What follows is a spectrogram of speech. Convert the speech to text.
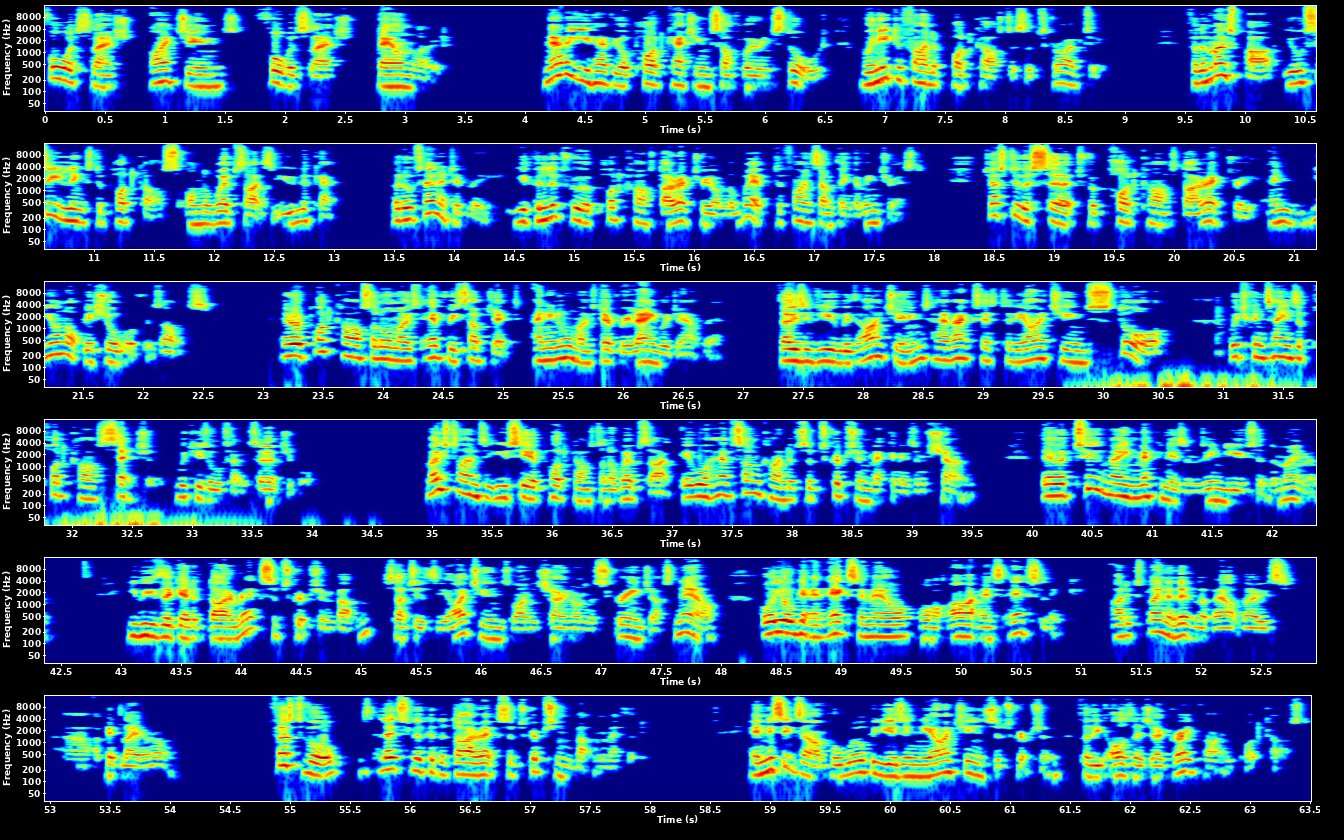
forward slash iTunes forward slash download. Now that you have your podcatching software installed, we need to find a podcast to subscribe to. For the most part, you'll see links to podcasts on the websites that you look at, but alternatively, you can look through a podcast directory on the web to find something of interest. Just do a search for podcast directory and you'll not be short of results. There are podcasts on almost every subject and in almost every language out there. Those of you with iTunes have access to the iTunes Store, which contains a podcast section, which is also searchable. Most times that you see a podcast on a website, it will have some kind of subscription mechanism shown. There are two main mechanisms in use at the moment. You either get a direct subscription button, such as the iTunes one shown on the screen just now, or you'll get an XML or RSS link. I'll explain a little about those uh, a bit later on. First of all, let's look at the direct subscription button method. In this example, we'll be using the iTunes subscription for the Oz Leisure Grapevine podcast.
